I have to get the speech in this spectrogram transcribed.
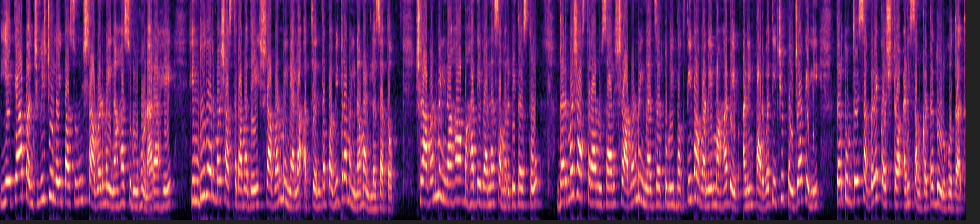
येत्या पंचवीस जुलैपासून श्रावण महिना हा सुरू होणार आहे. हिंदू धर्मशास्त्रामध्ये श्रावण महिन्याला अत्यंत पवित्र महिना मानलं जातं. श्रावण महिना हा महादेवांना समर्पित असतो. धर्मशास्त्रानुसार श्रावण महिन्यात जर तुम्ही भक्तिभावाने महादेव आणि पार्वतीची पूजा केली तर तुमचे सगळे कष्ट आणि संकट दूर होतात.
